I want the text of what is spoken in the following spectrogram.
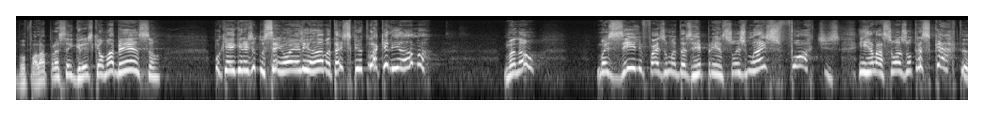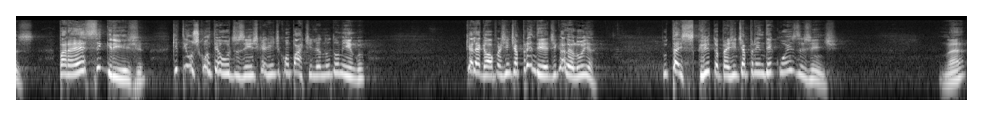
Vou falar para essa igreja que é uma bênção. Porque a igreja do Senhor ele ama, está escrito lá que ele ama. Mas não? Mas ele faz uma das repreensões mais fortes em relação às outras cartas para essa igreja, que tem uns conteúdos que a gente compartilha no domingo. Que é legal para a gente aprender, diga aleluia. Tudo está escrito é para a gente aprender coisas, gente. Não é?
